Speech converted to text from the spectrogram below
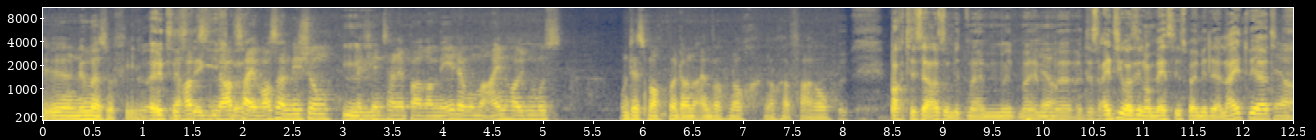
äh, nicht mehr so viel. Ja, er hat, hat seine Wassermischung, mhm. er kennt seine Parameter, wo man einhalten muss. Und das macht man dann einfach nach, nach Erfahrung. Macht es ja also mit meinem, mit meinem, ja. äh, das Einzige, was ich noch messe, ist bei mir der Leitwert. Ja.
